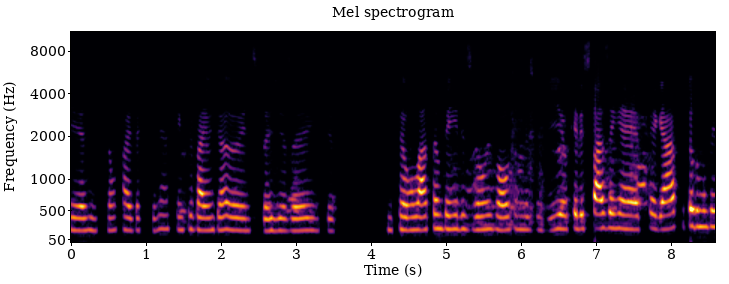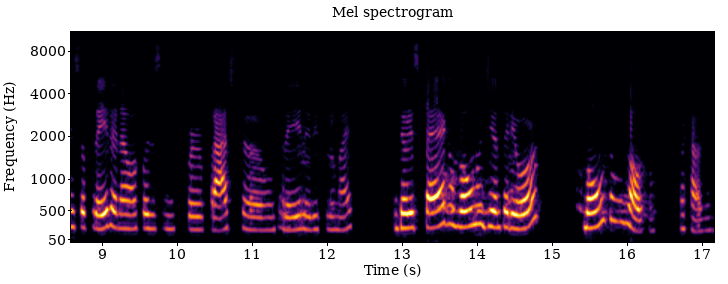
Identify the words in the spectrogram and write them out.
que a gente não faz aqui, né? Sempre vai um dia antes, dois dias antes. Então lá também eles vão e voltam no mesmo dia. O que eles fazem é pegar, porque todo mundo tem o seu trailer, né? Uma coisa assim super prática, um Sim. trailer e tudo mais. Então eles pegam, vão no dia anterior, montam e voltam pra casa.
